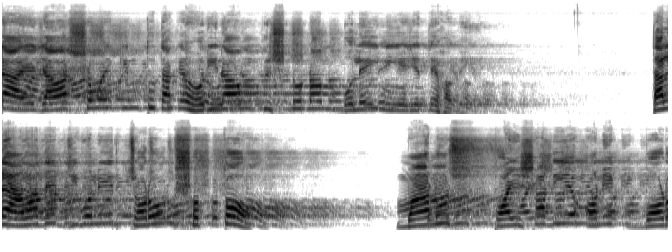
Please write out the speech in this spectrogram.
যায়, যাওয়ার সময় কিন্তু তাকে হরিনাম কৃষ্ণ নাম বলেই নিয়ে যেতে হবে। তাহলে আমাদের জীবনের চরম সত্য, মানুষ পয়সা দিয়ে অনেক বড়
